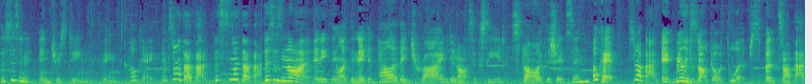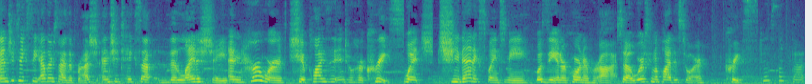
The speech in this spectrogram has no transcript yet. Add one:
This is an interesting thing. Okay, it's not that bad. This is not that bad. This is not anything like the Naked palette. They tried, they did not succeed. It's not like the shade Sin. Okay, it's not bad. It really does not go with the lips, but it's not bad. Then she takes the other side of the brush and she takes up the lightest shade and in her words, she applies it into her crease, which she then explained to me was the inner corner of her eye. So we're just gonna apply this to our crease. Just like that.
